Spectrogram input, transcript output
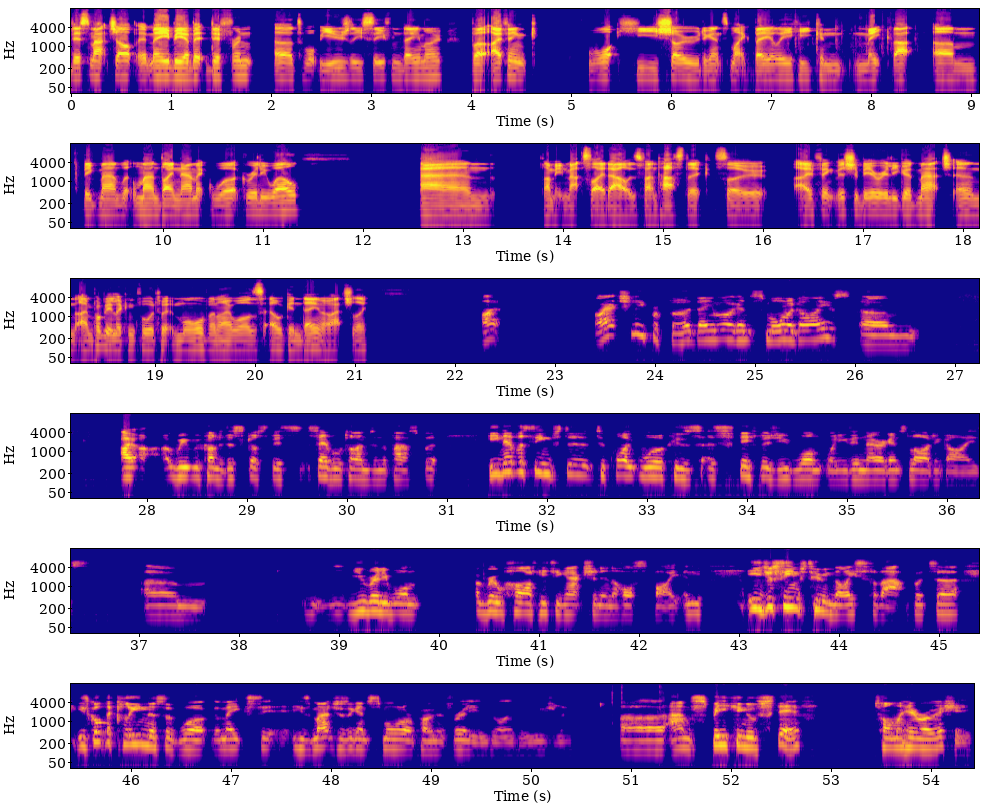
this matchup it may be a bit different uh, to what we usually see from Damo, but I think what he showed against Mike Bailey, he can make that um, big man little man dynamic work really well. And I mean, Matt Sydal is fantastic, so I think this should be a really good match, and I'm probably looking forward to it more than I was Elgin Damo actually. I I actually prefer Damo against smaller guys. Um, I, I we we kind of discussed this several times in the past, but he never seems to, to quite work as as stiff as you'd want when he's in there against larger guys. Um, you really want a real hard hitting action in a Hoss fight, and he he just seems too nice for that. But uh, he's got the cleanness of work that makes it, his matches against smaller opponents really enjoyable usually. Uh, and speaking of stiff, Tomohiro Ishii.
